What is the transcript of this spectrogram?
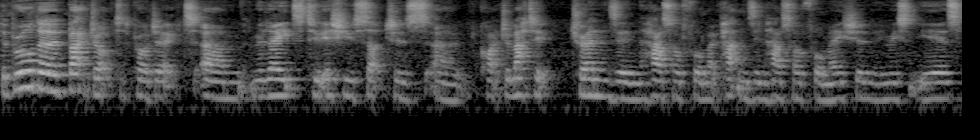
The broader backdrop to the project um, relates to issues such as uh, quite dramatic trends in household form patterns in household formation in recent years,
